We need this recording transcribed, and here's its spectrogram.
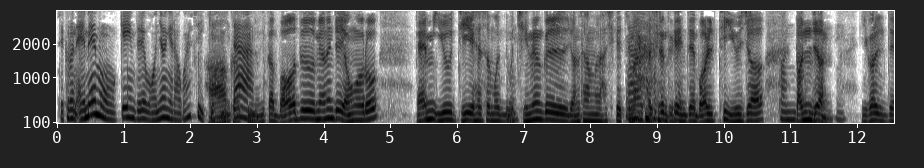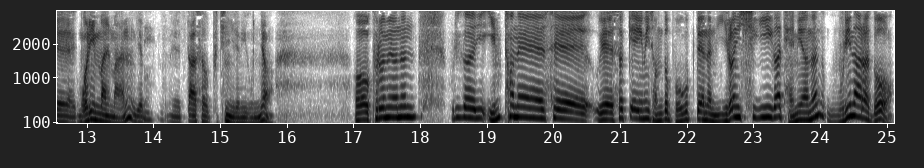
이제 그런 MMO 게임들의 원형이라고 할 수 있겠습니다. 아, 그러니까 머드면 이제 영어로 MUD 해서 뭐, 뭐 네. 지능을 연상을 하시겠지만 아. 사실은 그게 이제 멀티 유저 던전, 던전. 네. 이걸 이제 머릿말만 이제 네. 예, 따서 붙인 이름이군요. 어, 그러면은 우리가 인터넷에 의해서 게임이 좀 더 보급되는 이런 시기가 되면은 우리나라도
